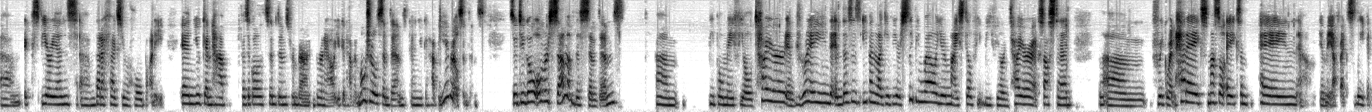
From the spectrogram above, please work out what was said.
um, experience um, that affects your whole body, and you can have physical symptoms from burn, burnout. You can have emotional symptoms, and you can have behavioral symptoms. So, to go over some of the symptoms, um, people may feel tired and drained. And this is even like if you're sleeping well, you might still be feeling tired, exhausted um, frequent headaches, muscle aches and pain. Um, it may affect sleep and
